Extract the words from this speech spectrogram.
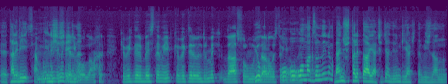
e, talebi Sen bunu deyince iyileştirmek şey yerine gibi oldu ama. Köpekleri beslemeyip köpekleri öldürmek daha sorumlu Yok bir davranıştır o, gibi o oluyor. olmak zorunda değil ama bence şu talep daha gerçekçi. Diyelim ki gerçekten vicdanın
